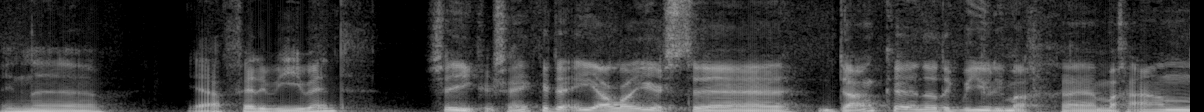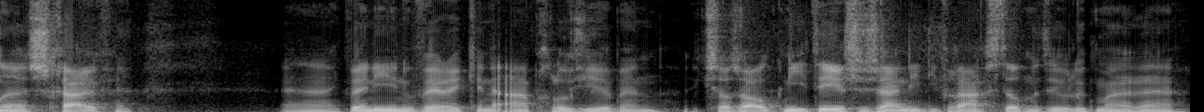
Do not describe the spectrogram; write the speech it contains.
en eh, ja, verder wie je bent. Zeker, zeker. De, allereerst eh, dank eh, dat ik bij jullie mag, eh, mag aanschuiven. Eh, ik weet niet in hoeverre ik in de aap gelogeerd ben. Ik zal zo ook niet de eerste zijn die die vraag stelt natuurlijk. Maar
